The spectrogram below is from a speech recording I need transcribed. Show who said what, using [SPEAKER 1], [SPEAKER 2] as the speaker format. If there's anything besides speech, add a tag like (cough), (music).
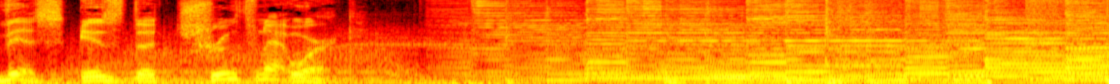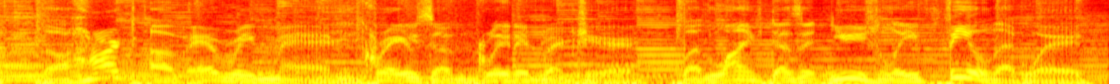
[SPEAKER 1] This is the Truth Network.
[SPEAKER 2] The heart of every man craves a great adventure, but life doesn't usually feel that way.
